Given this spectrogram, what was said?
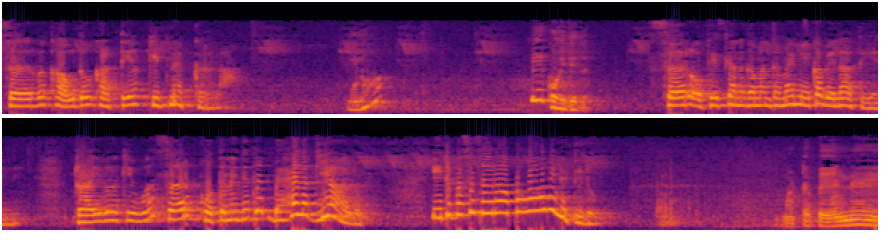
සර්ව කවුදෝ කට්ටියක් කිඩ්නැප් කරලා. මොනවා? ඒ කොයිදද? සර් ඔෆිස් යන ගමන් තමයි මේක වෙලා තියෙන්නේ. ඩ්‍රයිවර් කිව්වා සර් කොතනදද බැහැලා ගියාලු. ඊට පස්සේ සර් ආපහු ආවේ නැතිලු. මට පේන්නේ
